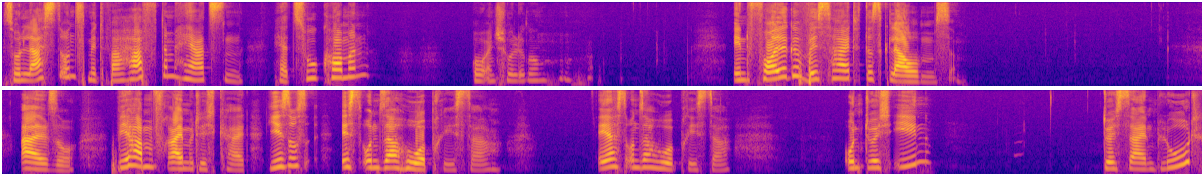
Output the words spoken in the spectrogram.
so lasst uns mit wahrhaftem Herzen herzukommen, oh Entschuldigung, in Vollgewissheit des Glaubens. Also, wir haben Freimütigkeit. Jesus ist unser Hohepriester. Er ist unser Hohepriester. Und durch ihn durch sein Blut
